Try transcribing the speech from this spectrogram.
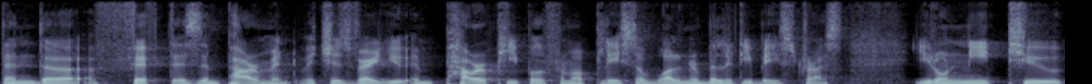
Then the fifth is empowerment, which is where you empower people from a place of vulnerability based trust. You don't need to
